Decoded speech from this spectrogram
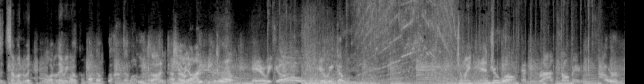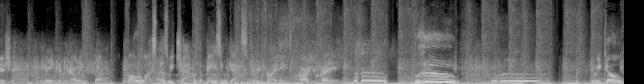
and someone would. Well, oh, there we go. Who thought? Uh, are we on? Here we go. Here we go. Join Andrew Wall. and Brad Salmanis. Our mission: make accounting fun. Follow us as we chat with amazing guests every Friday. Are you ready? Woohoo! Woohoo! Woohoo! Here we go.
